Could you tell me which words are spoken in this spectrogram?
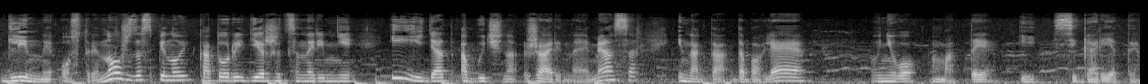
длинный острый нож за спиной, который держится на ремне, и едят обычно жареное мясо, иногда добавляя в него мате и сигареты.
